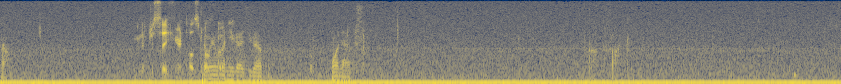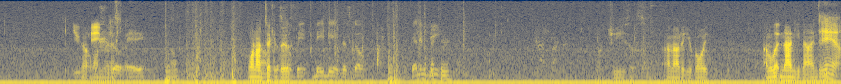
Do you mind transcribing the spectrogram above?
No. I'm gonna just sit here until Tell smoke me goes. when you guys you got one X. The fuck? Did you Got one aim minute. this? Go A. No. One on ticket let's booth. B, B, B, let's go. Get him B. Oh, Jesus. I'm out of here, boy. I'm lit 99, dude. Damn.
